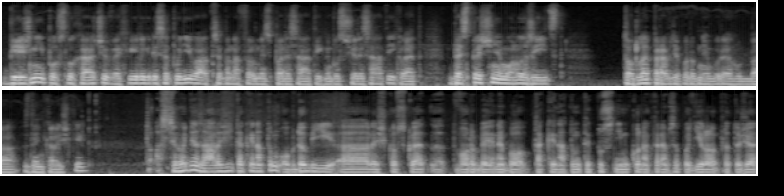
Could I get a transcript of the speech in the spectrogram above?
běžný posluchač ve chvíli, kdy se podívá třeba na filmy z 50. nebo z 60. let, bezpečně mohl říct, tohle pravděpodobně bude hudba Zdeňka Lišky? To asi hodně záleží taky na tom období uh, Liškovské tvorby nebo taky na tom typu snímku, na kterém se podílel, protože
